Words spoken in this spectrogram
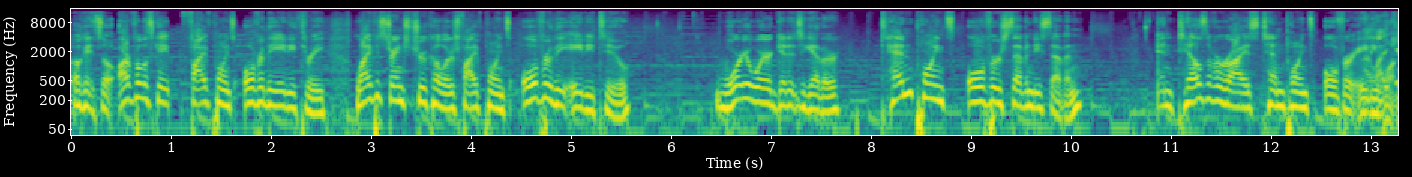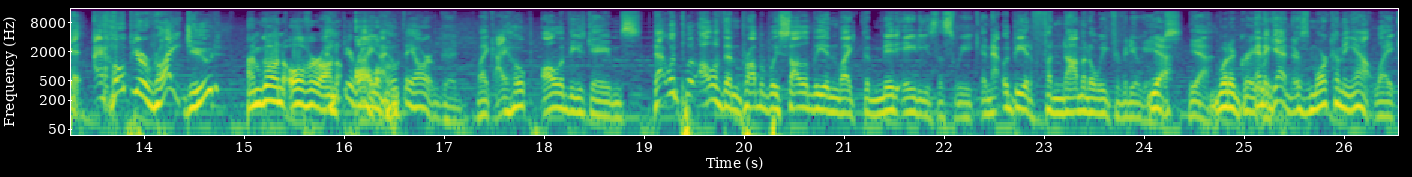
Okay, so Artful Escape five points over the 83. Life is Strange. True Colors five points over the 82. WarioWare Get It Together ten points over 77. And Tales of Arise ten points over 81. I like it. I hope you're right, dude. I'm going over I on hope you're all right. of I hope they are good. Like, I hope all of these games that would put all of them probably solidly in like the mid 80s this week, and that would be a phenomenal week for video games. Yeah. yeah. What a great And week. again, there's more coming out. Like,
